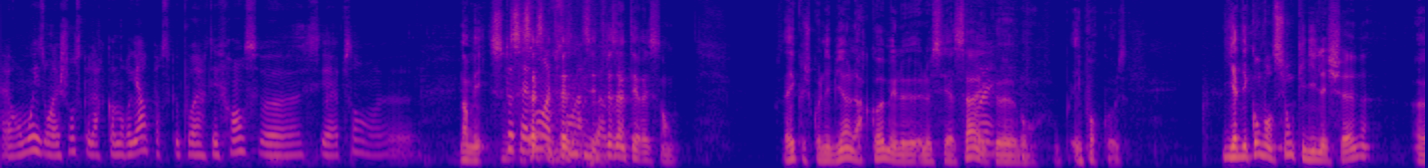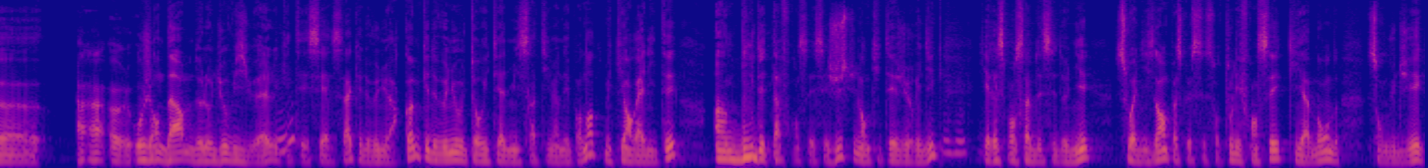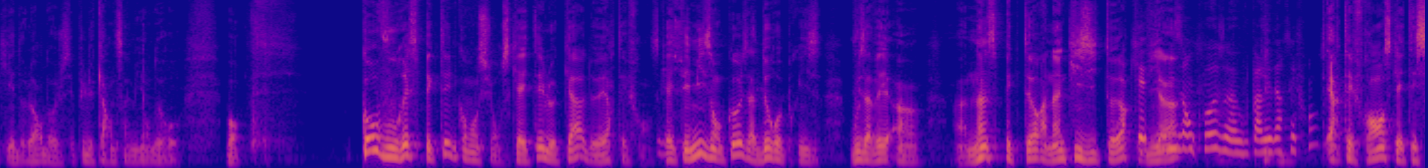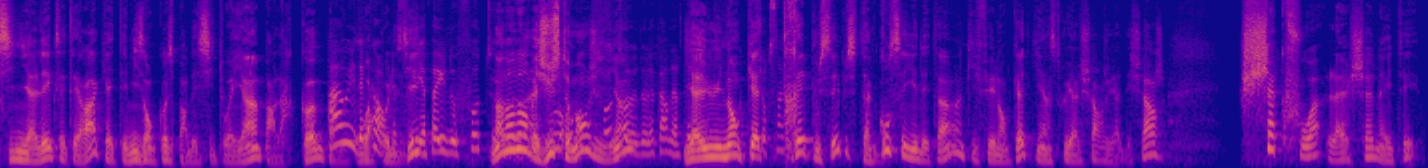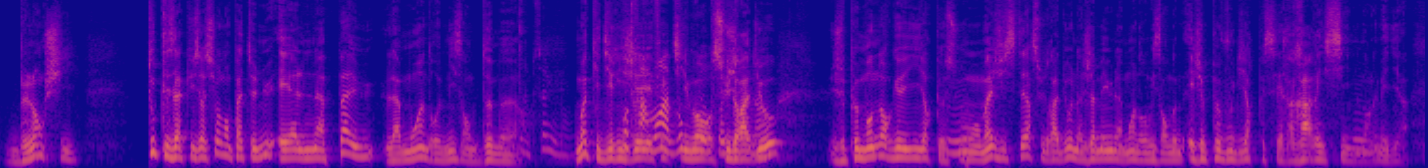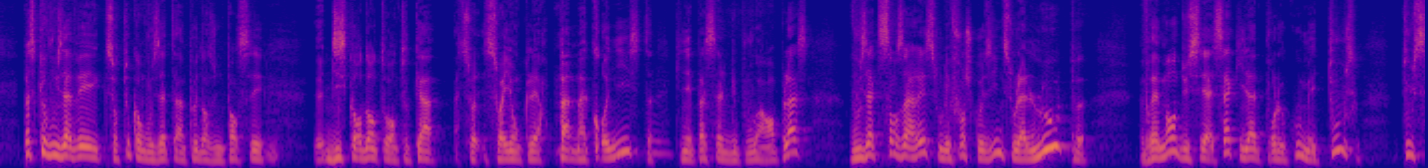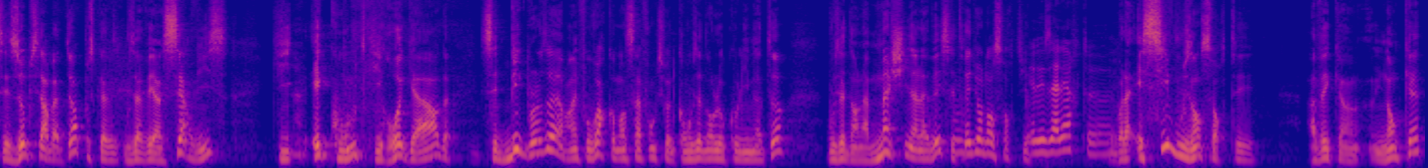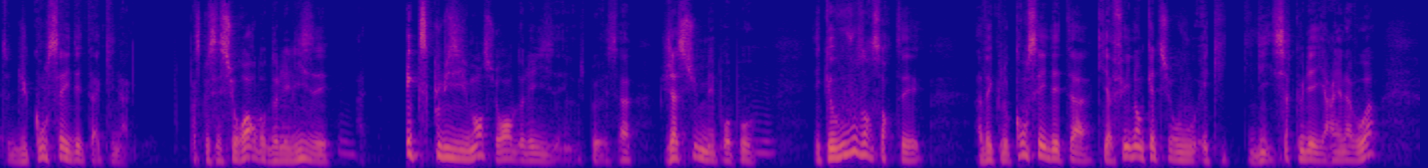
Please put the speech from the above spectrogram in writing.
Alors au moins ils ont la chance que l'ARCOM regarde parce que pour RT France euh, c'est absent. Euh, non mais ça c'est très, intéressant. Vous savez que je connais bien l'ARCOM et le, CSA et que bon et pour cause. Il y a des conventions qui lient les chaînes. Euh, aux gendarmes de l'audiovisuel, qui mmh. était CSA, qui est devenu ARCOM, qui est devenu autorité administrative indépendante, mais qui en réalité un bout d'État français. C'est juste une entité juridique mmh. qui est responsable de ces deniers, soi-disant, parce que ce sont tous les Français qui abondent son budget, qui est de l'ordre, je ne sais plus, de 45 millions d'euros. Bon. Quand vous respectez une convention, ce qui a été le cas de RT France, qui a été mise en cause à deux reprises, vous avez un, un inspecteur, un inquisiteur qui, qui a été mis en cause, euh, vous parlez d'RT France? RT France, qui a été signalé, etc., qui a été mis en cause par des citoyens, par l'ARCOM, par ah, oui, pouvoir politique. Il n'y a pas eu de faute. Non, non, non, euh, mais justement, j'y viens. Il y a eu une enquête très poussée, puis c'est un conseiller d'État hein, qui fait l'enquête, qui instruit à charge et à décharge. Chaque fois, la chaîne a été blanchie. Toutes les accusations n'ont pas tenu et elle n'a pas eu la moindre mise en demeure. Absolument. Moi qui dirigeais effectivement Sud Radio, hein je peux m'enorgueillir que sous mm. mon magistère, Sud Radio n'a jamais eu la moindre mise en demeure. Et je peux vous dire que c'est rarissime mm. dans les médias. Parce que vous avez, surtout quand vous êtes un peu dans une pensée mm. euh, discordante, ou en tout cas, soyons clairs, pas macroniste, qui n'est pas celle du pouvoir en place, vous êtes sans arrêt sous les fourches cosines, sous la loupe vraiment du CSA qu'il a pour le coup, mais tous, tous ces observateurs, parce que vous avez un service qui écoute, qui regarde. C'est Big Brother, hein. il faut voir comment ça fonctionne. Quand vous êtes dans le collimateur, vous êtes dans la machine à laver, c'est très dur d'en sortir. Il y a des alertes. Euh. Voilà. Et si vous en sortez avec une enquête du Conseil d'État, qui n'a, parce que c'est sur ordre de l'Élysée, mm. exclusivement sur ordre de l'Élysée, ça, j'assume mes propos, mm. et que vous vous en sortez avec le Conseil d'État qui a fait une enquête sur vous et qui, dit circuler, il n'y a rien à voir,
